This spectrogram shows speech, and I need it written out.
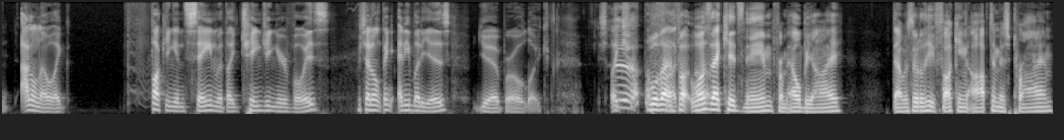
Oh, I don't know, like fucking insane with like changing your voice, which I don't think anybody is. Yeah, bro. Like, sh- like shut the well, that fuck fu- what was up. that kid's name from LBI? That was literally fucking Optimus Prime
